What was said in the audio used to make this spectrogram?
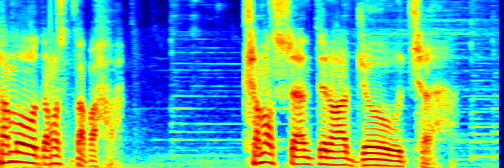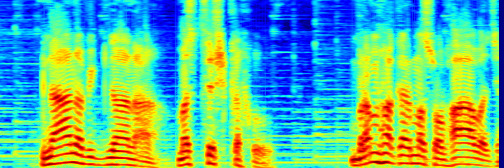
క్షమో దమస్తప క్షమశాంతిరాజ్యో జ్ఞాన విజ్ఞాన మస్తిష్కహు బ్రహ్మకర్మ స్వభావజ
